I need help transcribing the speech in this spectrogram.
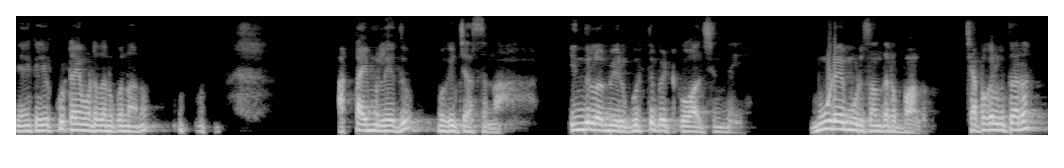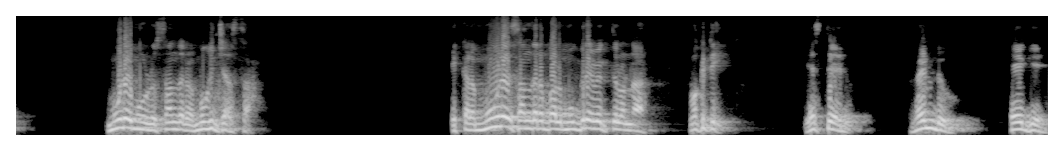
నేను ఇంకా ఎక్కువ టైం ఉంటుంది అనుకున్నాను. ఆ టైం లేదు ముగించేస్తున్నా ఇందులో మీరు గుర్తుపెట్టుకోవాల్సింది మూడే మూడు సందర్భాలు. చెప్పగలుగుతారా? మూడే మూడు సందర్భాలు ముగించేస్తా. ఇక్కడ మూడే సందర్భాలు ముగ్గురే వ్యక్తులు ఉన్నారు ఒకటి ఎస్తేరు. రెండు హేగే.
